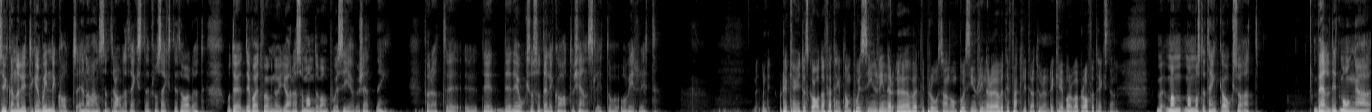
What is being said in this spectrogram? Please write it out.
psykoanalytikern Winnicott, en av hans centrala texter från 60-talet. Och det, det var jag tvungen att göra som om det var en poesiöversättning. För att eh, det, det, det, är också så delikat och känsligt och, och virrigt. Men det, det, kan ju inte skada, för jag tänkte om poesin rinner över till prosan, om poesin rinner över till facklitteraturen, det kan ju bara vara bra för texten. Man, man måste tänka också att väldigt många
